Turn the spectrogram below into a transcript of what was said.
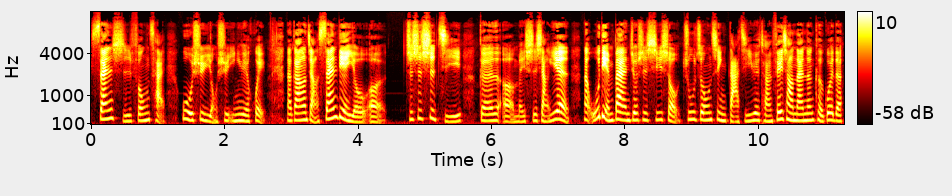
三十风采沃旭永续音乐会。那刚刚讲三点有呃。知识市集跟呃美食飨宴，那五点半就是携手朱宗庆打击乐团，非常难能可贵的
